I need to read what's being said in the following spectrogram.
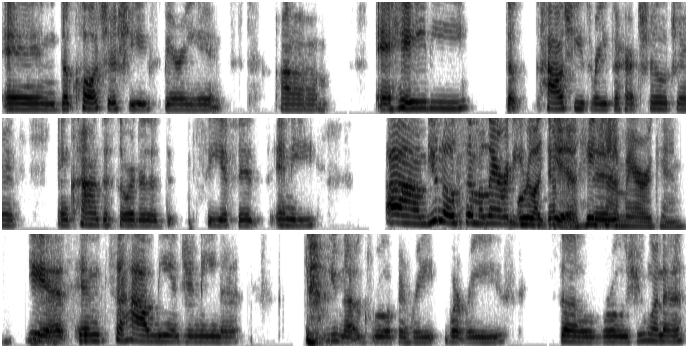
and the culture she experienced um, in Haiti, the how she's raising her children, and kind of sort of see if it's any, um, you know, similarities or like, yeah, Haitian. American. Yeah, and to how me and Janina, you know, grew up and ra- were raised. So Rose, you want to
